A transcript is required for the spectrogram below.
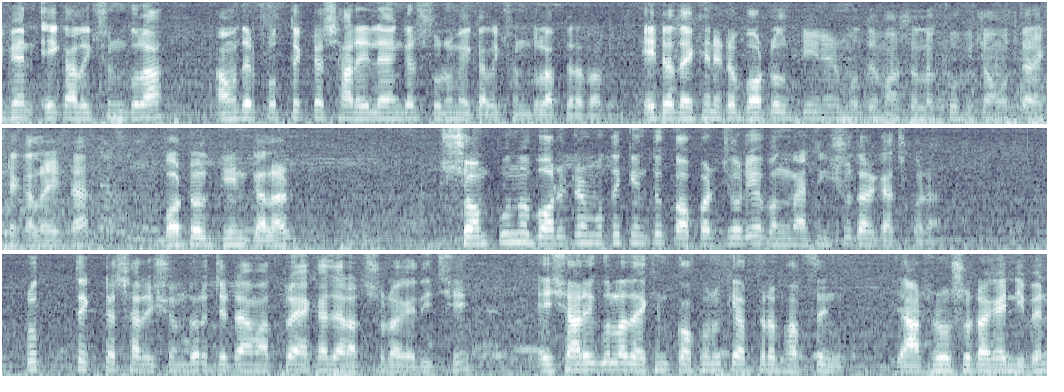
ইভেন এই কালেকশনগুলো আমাদের প্রত্যেকটা শাড়ি, লেহেঙ্গার শোরুমে কালেকশনগুলো আপনারা পাবেন। এটা দেখেন, এটা বটল গ্রিনের মধ্যে মাসাল্লাহ খুবই চমৎকার একটা কালার এটা। বটল গ্রিন কালার সম্পূর্ণ বডিটার মধ্যে কিন্তু কপার জড়ি এবং ম্যাচিং সুতার কাজ করা। প্রত্যেকটা শাড়ি সুন্দর, যেটা মাত্র এক হাজার আটশো টাকায় দিচ্ছি। এই শাড়িগুলো দেখেন, কখনো কি আপনারা ভাবছেন যে আঠেরোশো টাকায় নেবেন?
